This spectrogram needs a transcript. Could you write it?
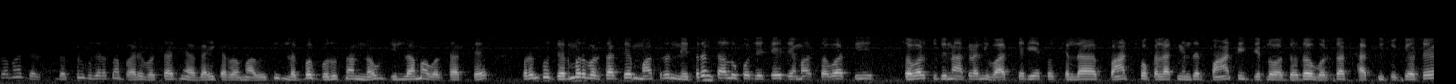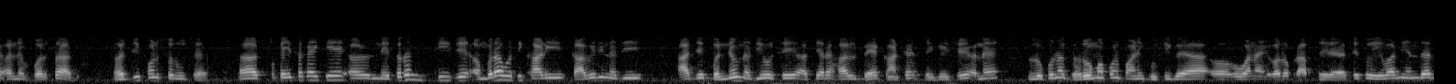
દક્ષિણ ગુજરાતમાં ભારે વરસાદની આગાહી કરવામાં આવી હતી. લગભગ ભરૂચના નવ જિલ્લામાં વરસાદ છે, પરંતુ ઝરમર વરસાદ છે. માત્ર નેત્રંગ તાલુકો જે છે, જેમાં સવારથી, સવાર સુધીના આંકડાની વાત કરીએ તો છેલ્લા પાંચ, છ કલાકની અંદર પાંચ ઇંચ જેટલો અધધો વરસાદ ખાબકી ચૂક્યો છે અને વરસાદ હજી પણ શરૂ છે. તો કહી શકાય કે નેત્રંગથી જે અમરાવતી ખાડી, કાવેરી નદી આ જે બંને નદીઓ છે, અત્યારે હાલ બે કાંઠે થઈ ગઈ છે અને લોકોના ઘરોમાં પણ પાણી ઘૂસી ગયા હોવાના અહેવાલો પ્રાપ્ત થઈ રહ્યા છે. તો એવાની અંદર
